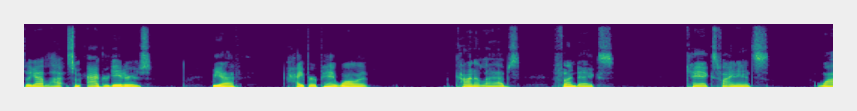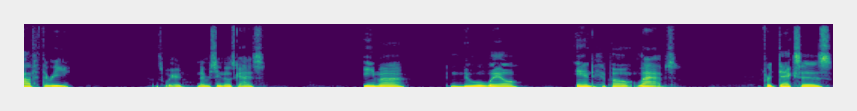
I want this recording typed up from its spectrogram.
they got a lot. Some aggregators. We have Hyperpay Wallet, Kana Labs, Fundex, KX Finance, WAV3. That's weird. Never seen those guys. EMA, New Whale, and Hippo Labs. For DEXs,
